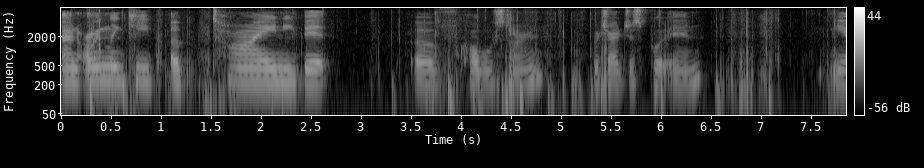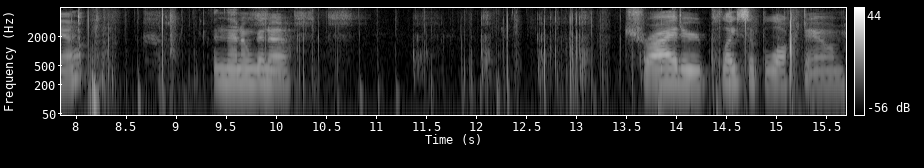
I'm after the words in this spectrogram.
and only keep a tiny bit of cobblestone, which I just put in. Yeah. And then I'm gonna try to place a block down.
